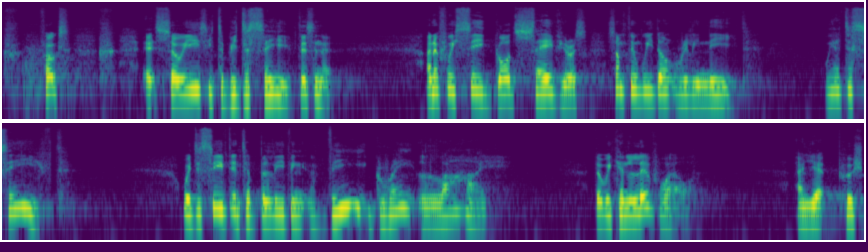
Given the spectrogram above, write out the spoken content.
Folks, it's so easy to be deceived, isn't it? And if we see God's Savior as something we don't really need, we are deceived. We're deceived into believing the great lie that we can live well and yet push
